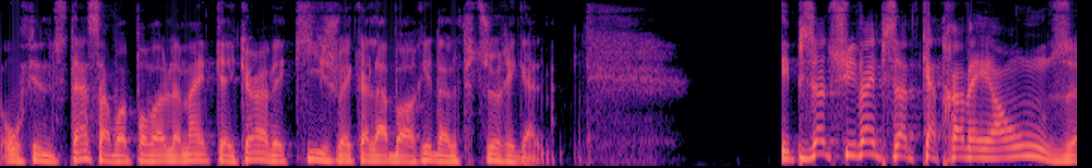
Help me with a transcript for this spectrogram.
au fil du temps. Ça va probablement être quelqu'un avec qui je vais collaborer dans le futur également. Épisode suivant, épisode 91.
